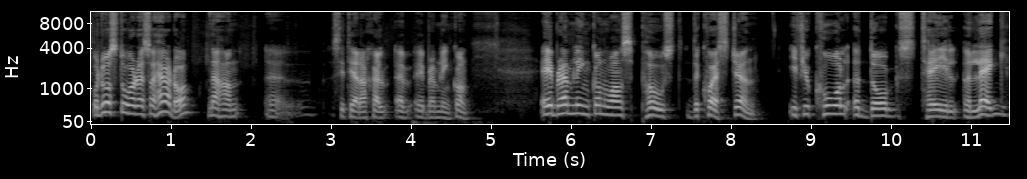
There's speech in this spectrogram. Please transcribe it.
Och då står det så här då, när han eh, citerar själv Ab- Abraham Lincoln. Abraham Lincoln once posed the question If you call a dog's tail a leg,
